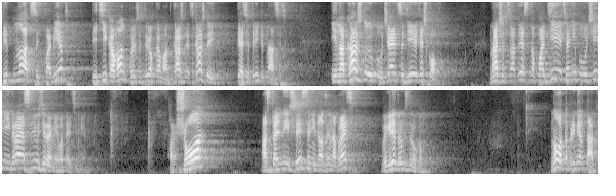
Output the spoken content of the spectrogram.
15 побед пяти команд против трех команд. Каждая с каждой 5 и 3, 15. И на каждую получается 9 очков. Значит, соответственно, по 9 они получили, играя с люзерами вот этими. Хорошо. Остальные 6 они должны набрать в игре друг с другом. Ну вот, например, так.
